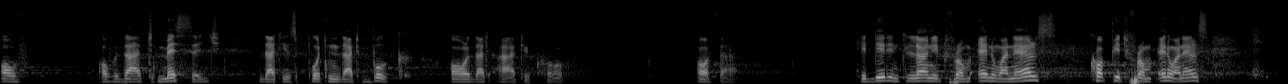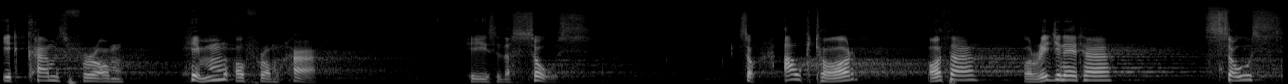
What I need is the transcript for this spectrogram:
of, of that message that is put in that book or that article. Author. He didn't learn it from anyone else, copy it from anyone else. It comes from him or from her. He is the source. So, author, author, originator, source,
